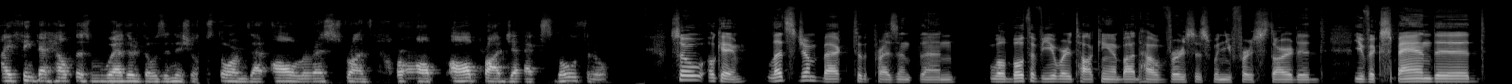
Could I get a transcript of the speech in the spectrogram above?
i think that helped us weather those initial storms that all restaurants or all all projects go through So, okay, let's jump back to the present then. Well, both of you were talking about how versus when you first started, you've expanded,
